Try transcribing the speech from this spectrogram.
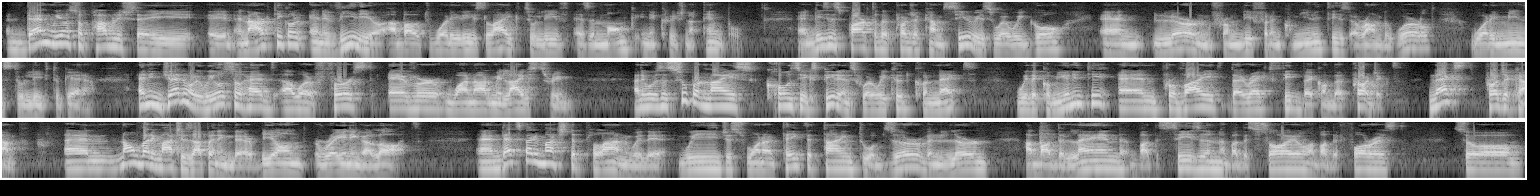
And then we also published a, a, an article and a video about what it is like to live as a monk in a Krishna temple. And this is part of a Project Kamp series where we go and learn from different communities around the world what it means to live together. And in January, we also had our first ever One Army live stream. And it was a super nice, cozy experience where we could connect with the community and provide direct feedback on their project. Next, Project Kamp. And not very much is happening there beyond raining a lot. And that's very much the plan with it. We just want to take the time to observe and learn about the land, about the season, about the soil, about the forest. So,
